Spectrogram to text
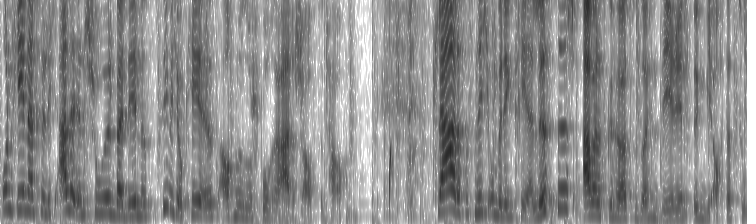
und gehen natürlich alle in Schulen, bei denen es ziemlich okay ist, auch nur so sporadisch aufzutauchen. Klar, das ist nicht unbedingt realistisch, aber das gehört zu solchen Serien irgendwie auch dazu.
